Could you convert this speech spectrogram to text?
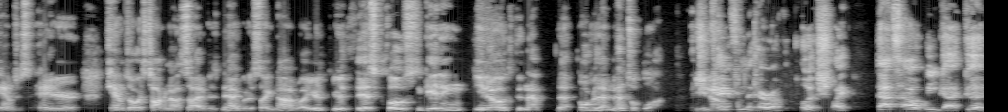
Cam's just a hater. Cam's always talking outside of his neck, but it's like, nah, bro, you're you're this close to getting, you know, that that over that mental block. But you, you know? came from the era of the push. Like that's how we got good.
